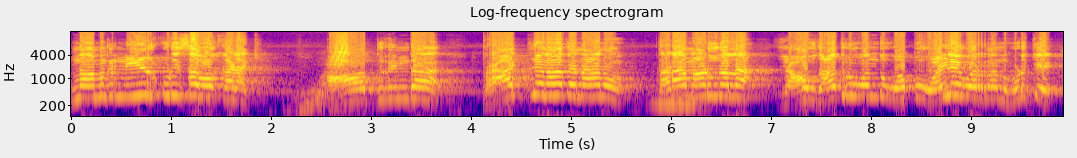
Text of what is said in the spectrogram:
ನಮಗೆ ನೀರು ಕುಡಿಸ ಹೋಗ್ಕಾಳಾಕಿ ಆದ್ರಿಂದ ಪ್ರಾಜ್ಞನಾದ ನಾನು ತಡ ಮಾಡುವುದಲ್ಲ. ಯಾವುದಾದ್ರೂ ಒಂದು ಒಬ್ಬ ಒಳ್ಳೆ ವರ್ಣನ ಹುಡುಕಿ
